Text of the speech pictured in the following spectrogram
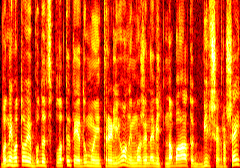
Вони готові будуть сплатити, я думаю, і трильйон, і може навіть набагато більше грошей,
